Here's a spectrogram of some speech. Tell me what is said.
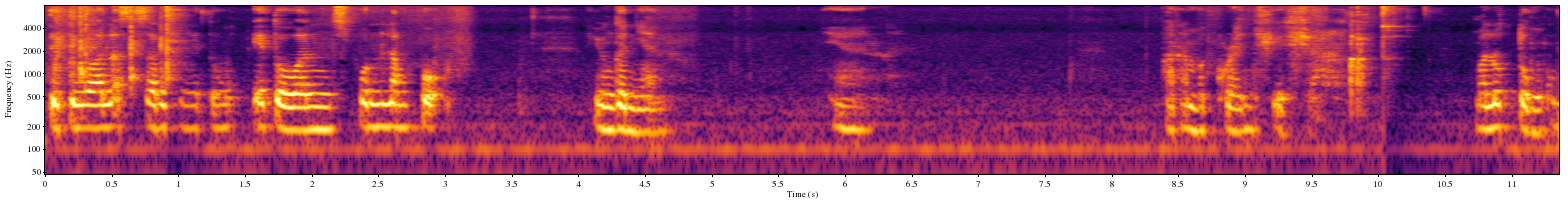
Titiwala sa sarili nitong ito, one spoon lang po. Yung ganyan. Yan. Para mag-crunchy siya. Malutong.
